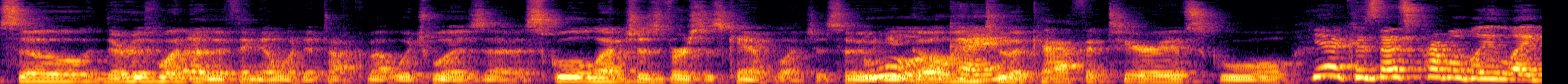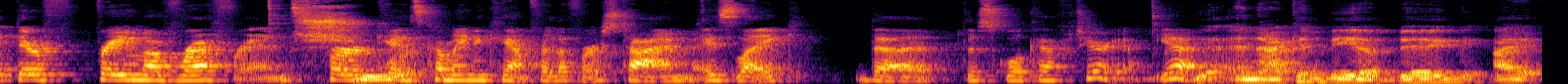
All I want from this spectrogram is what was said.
So there is one other thing i wanted to talk about which was uh, school lunches versus camp lunches. So Ooh, you go okay. into a cafeteria of school. Yeah because that's probably like their frame of reference sure. for kids coming to camp for the first time is like the the school cafeteria. Yeah. Yeah and that can be a big i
